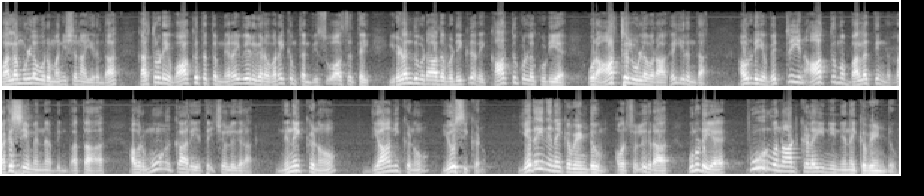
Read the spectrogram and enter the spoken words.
பலமுள்ள ஒரு மனுஷனா இருந்தார். கர்த்தருடைய வாக்குத்தத்தம் நிறைவேறுகிற வரைக்கும் தன் விசுவாசத்தை இழந்து விடாதபடிக்கு அதை காத்து கொள்ளக்கூடிய ஒரு ஆற்றல் உள்ளவராக இருந்தார். அவருடைய வெற்றியின் ஆத்தும பலத்தின் ரகசியம் என்ன அப்படின்னு பார்த்தா அவர் மூணு காரியத்தை சொல்லுகிறார். நினைக்கணும் தியானிக்கணும் யோசிக்கணும். எதை நினைக்க வேண்டும்? அவர் சொல்லுகிறார் உன்னுடைய பூர்வ நாட்களை நீ நினைக்க வேண்டும்.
